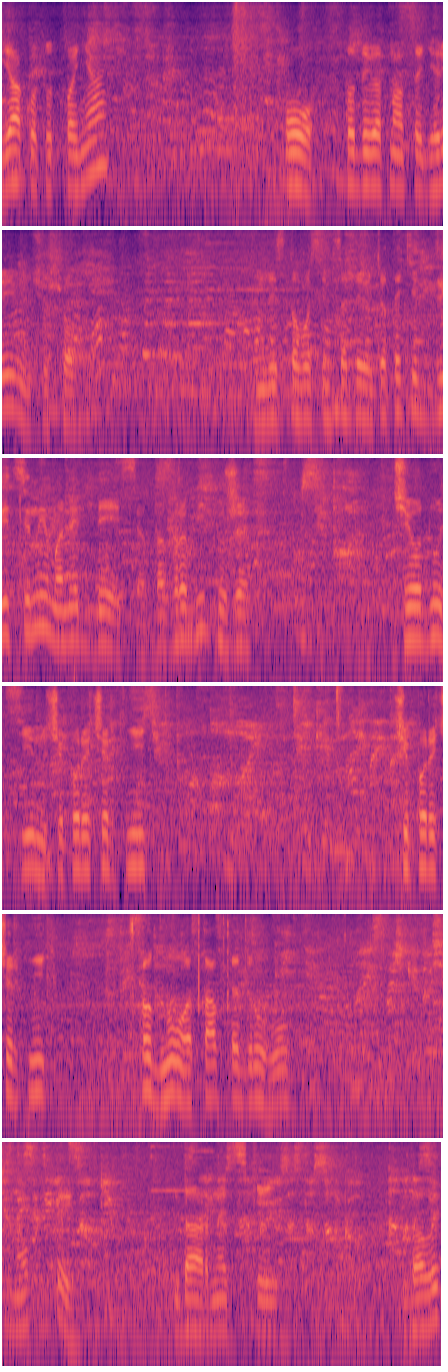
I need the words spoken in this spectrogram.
Як отут понять? О, 119 гривень чи що? Или 189. От ці дві ціни мене бесять. Та зробіть уже чи одну ціну, чи перечеркніть. Чи перечеркніть одну, оставте другу. Ну ти. Дарницький. Балик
